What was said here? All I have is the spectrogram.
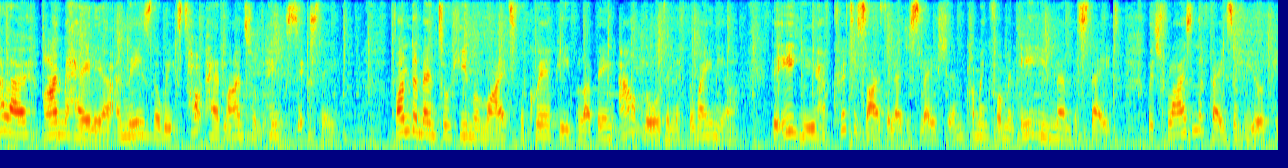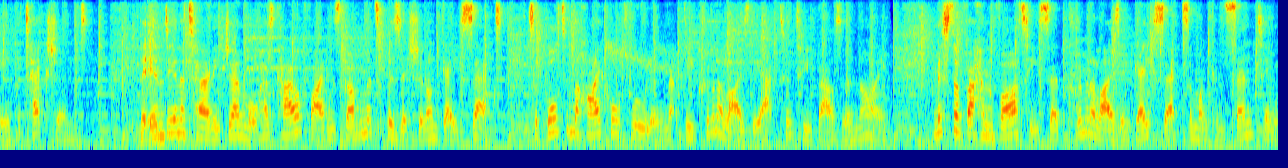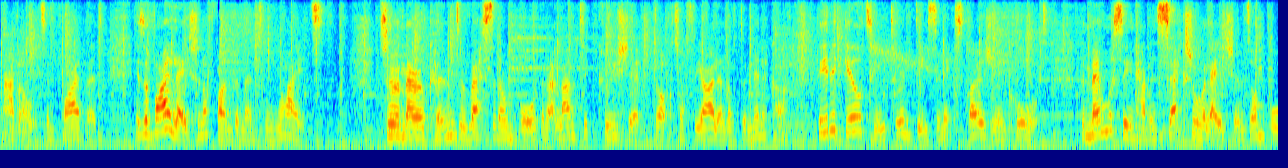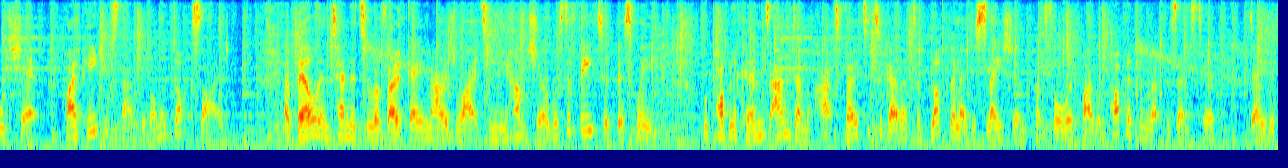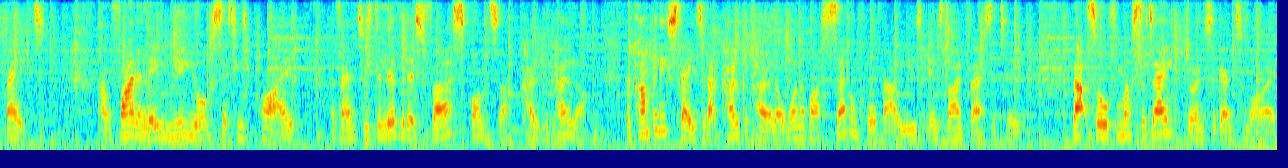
Hello, I'm Mahalia and these are the week's top headlines from Pink 60. Fundamental human rights for queer people are being outlawed in Lithuania. The EU have criticised the legislation coming from an EU member state which flies in the face of European protections. The Indian Attorney General has clarified his government's position on gay sex, supporting the High Court's ruling that decriminalised the act in 2009. Mr Vahanvati said criminalising gay sex among consenting adults in private is a violation of fundamental rights. Two Americans arrested on board an Atlantic cruise ship docked off the island of Dominica pleaded guilty to indecent exposure in court. The men were seen having sexual relations on board ship by people standing on the dockside. A bill intended to revoke gay marriage rights in New Hampshire was defeated this week. Republicans and Democrats voted together to block the legislation put forward by Republican Representative David Bates. And finally, New York City's Pride event has delivered its first sponsor, Coca-Cola. The company stated at Coca-Cola one of our seven core values is diversity. That's all from us today. Join us again tomorrow.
